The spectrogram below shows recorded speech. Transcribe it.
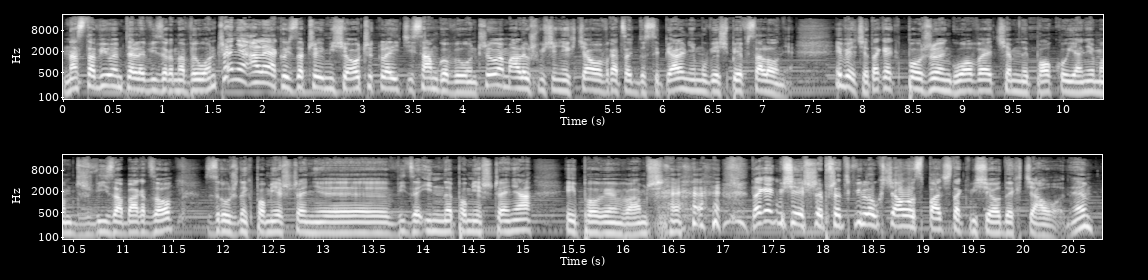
Nastawiłem telewizor na wyłączenie, ale jakoś zaczęły mi się oczy kleić i sam go wyłączyłem, ale już mi się nie chciało wracać do sypialni, mówię śpię w salonie. I wiecie, tak jak położyłem głowę, ciemny pokój, ja nie mam drzwi za bardzo, z różnych pomieszczeń e, widzę inne pomieszczenia i powiem wam, że tak jak mi się jeszcze przed chwilą chciało spać, tak mi się odechciało, nie?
